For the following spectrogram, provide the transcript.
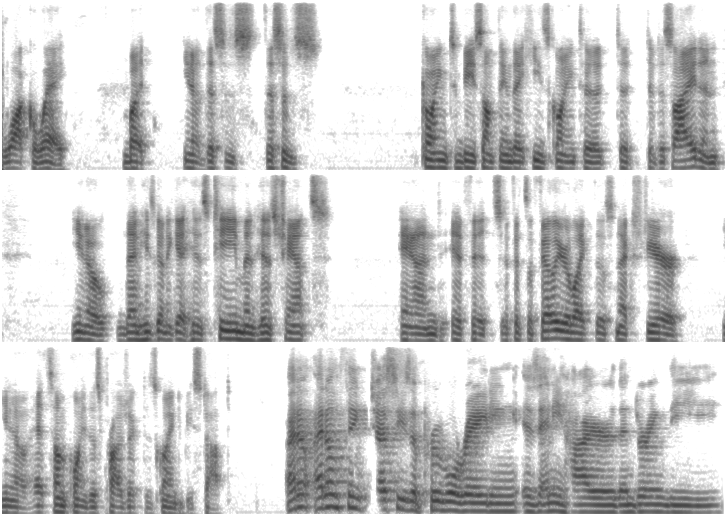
to walk away. But you know, this is this is going to be something that he's going to to, to decide, and you know, then he's going to get his team and his chance. And if it's if it's a failure like this next year, you know, at some point this project is going to be stopped. I don't I don't think Jesse's approval rating is any higher than during the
